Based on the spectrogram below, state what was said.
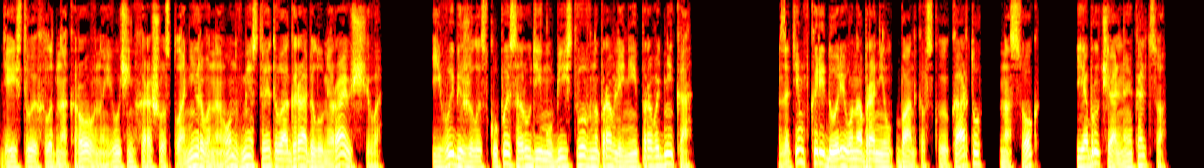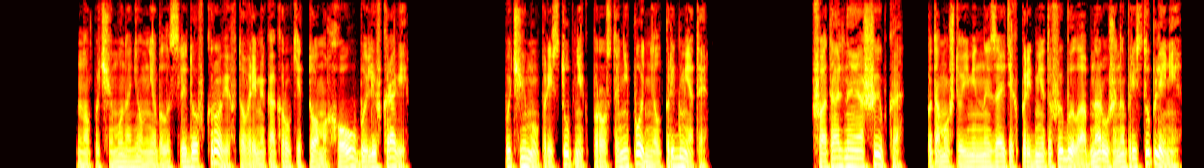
Действуя хладнокровно и очень хорошо спланированно, он вместо этого ограбил умирающего и выбежал из купе с орудием убийства в направлении проводника. Затем в коридоре он обронил банковскую карту, носок и обручальное кольцо. Но почему на нем не было следов крови, в то время как руки Тома Хоу были в крови? Почему преступник просто не поднял предметы? Фатальная ошибка, потому что именно из-за этих предметов и было обнаружено преступление.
